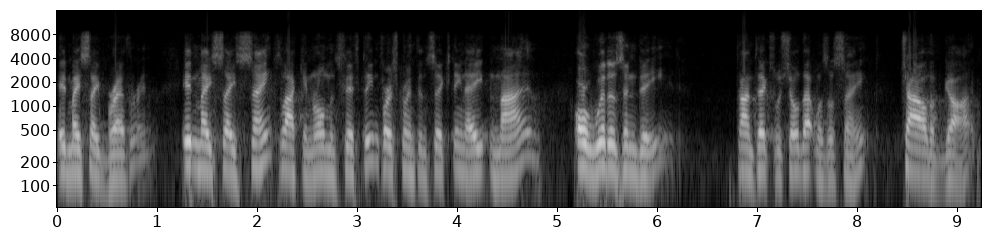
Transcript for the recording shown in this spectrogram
it may say brethren, it may say saints, like in Romans 15, 1 Corinthians 16, 8 and 9, or widows indeed. Context will show that was a saint, child of God.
